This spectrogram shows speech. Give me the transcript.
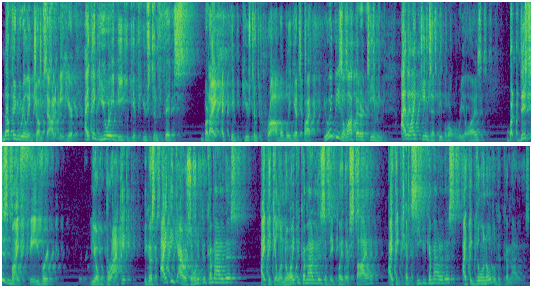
nothing really jumps out at me here. I think UAB could give Houston fits, but I, I think Houston probably gets by. UAB is a lot better team. I like teams that people don't realize, but this is my favorite, you know, bracket because I think Arizona could come out of this. I think Illinois could come out of this if they play their style. I think Tennessee could come out of this. I think Villanova could come out of this.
